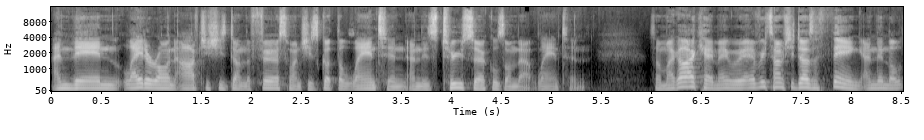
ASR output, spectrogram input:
And then later on, after she's done the first one, she's got the lantern, and there's two circles on that lantern. So I'm like, oh, okay, maybe every time she does a thing, and then the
